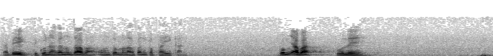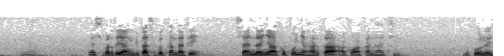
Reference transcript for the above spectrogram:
Tapi digunakan untuk apa? Untuk melakukan kebaikan. Hukumnya apa? Boleh Ya. ya seperti yang kita sebutkan tadi, seandainya aku punya harta, aku akan haji. Itu boleh.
